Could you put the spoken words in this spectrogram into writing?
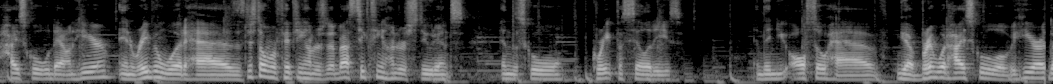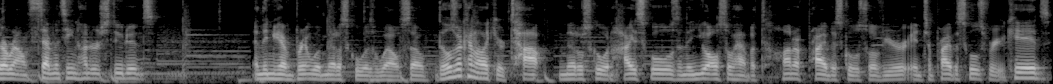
High School down here, and Ravenwood has just over 1,500, about 1,600 students in the school, great facilities. And then you also have, you have Brentwood High School over here. They're around 1,700 students. And then you have Brentwood Middle School as well. So those are kind of like your top middle school and high schools. And then you also have a ton of private schools. So if you're into private schools for your kids,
